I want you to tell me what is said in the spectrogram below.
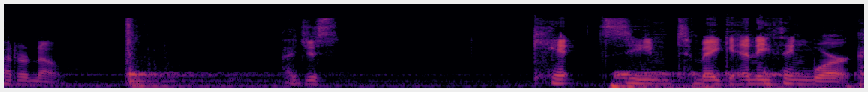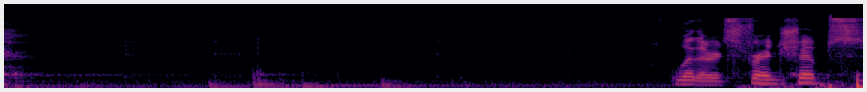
I don't know. I just can't seem to make anything work. Whether it's friendships,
